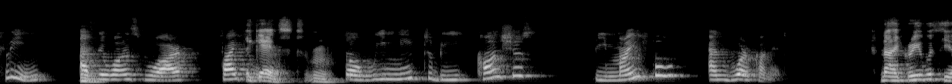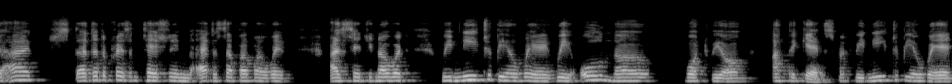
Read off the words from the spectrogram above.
clean as mm. the ones who are fighting against. Mm. So we need to be conscious, be mindful, and work on it. Now, I agree with you. I, I did a presentation in Addis Ababa where I said, you know what, we need to be aware. We all know what we are up against, but we need to be aware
